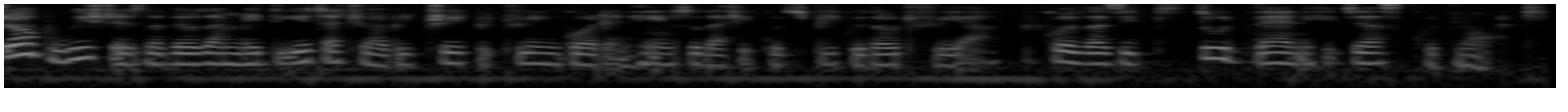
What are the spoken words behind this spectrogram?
Job wishes that there was a mediator to arbitrate between God and him so that he could speak without fear, because as it stood then, he just could not.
